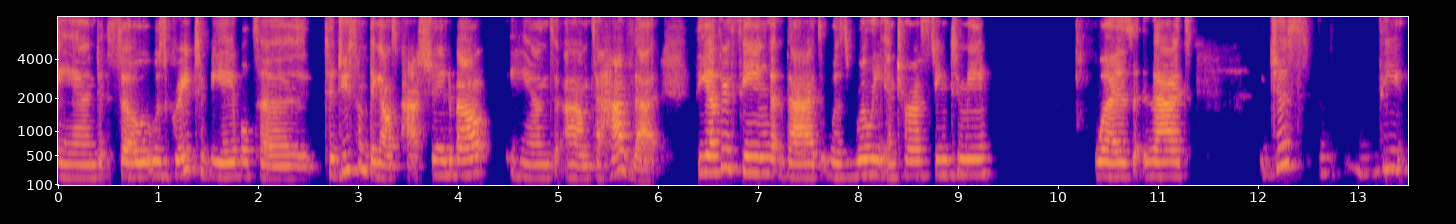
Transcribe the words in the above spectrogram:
And so it was great to be able to to do something I was passionate about and um, to have that. The other thing that was really interesting to me was that just the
